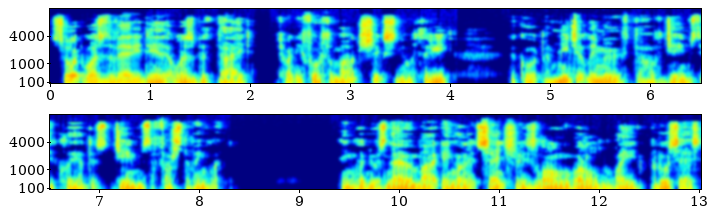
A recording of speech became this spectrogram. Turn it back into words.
So it was the very day that Elizabeth died, 24th of March 1603, the court immediately moved to have James declared as James I of England. England was now embarking on its centuries-long worldwide process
